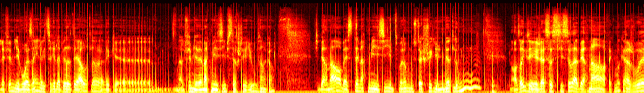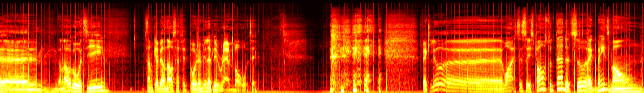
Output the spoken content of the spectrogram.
le film Les Voisins, là, tiré de la pièce de théâtre, là, avec... euh, dans le film, il y avait Marc Messier puis Serge Thériault aussi encore. Puis Bernard, ben, c'était Marc Messier, un petit bonhomme moustachu avec les lunettes. Là. On dirait que j'associe ça à Bernard. Fait que moi, quand je vois euh, Bernard Gauthier, il me semble que Bernard, ça fait pas. J'aime mieux l'appeler Rambo, tu sais. fait que là, ouais, c'est ça. Il se passe tout le temps de ça avec ben du monde.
